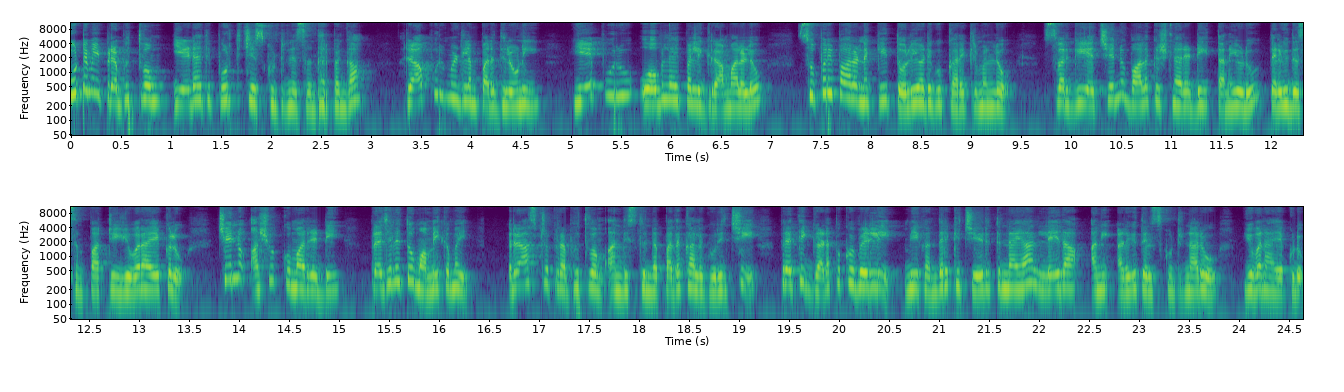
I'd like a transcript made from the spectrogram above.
కూటమి ప్రభుత్వం ఏడాది పూర్తి చేసుకుంటున్న సందర్భంగా రాపూర్ మండలం పరిధిలోని ఏపూరు ఓబులాయిపల్లి గ్రామాలలో సుపరిపాలనకి తొలి అడుగు కార్యక్రమంలో స్వర్గీయ చెన్ను బాలకృష్ణారెడ్డి తనయుడు తెలుగుదేశం పార్టీ యువ నాయకులు చెన్ను అశోక్ కుమార్ రెడ్డి ప్రజలతో మమేకమై రాష్ట్ర ప్రభుత్వం అందిస్తున్న పథకాల గురించి ప్రతి గడపకు వెళ్ళి మీకందరికీ చేరుతున్నాయా లేదా అని అడిగి తెలుసుకుంటున్నారు యువ నాయకుడు.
